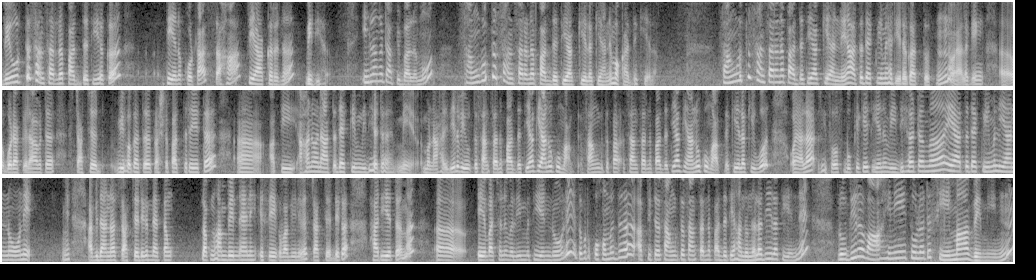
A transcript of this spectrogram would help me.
විවෘත සංසරණ පද්ධතියක තියෙන කොටස් සහ ක්‍රියා කරන විදිහ. ඊළඟට අපි බලමු සංවෘත සංසරණ පද්ධතියක් කියලා කියන්නේ මොකක්ද කියලා. සංවෘත සංසරණ පද්ධතියක් කියන්නේ අර්ථ දැක්වීම හැටියට ගත්තොත් ඔයාලගෙන් ගොඩක් වෙලාවට ස්ට්‍රක්චර්ඩ් ව්‍යුහගත ප්‍රශ්න පත්‍රයේට අපි අහනවන අර්ථ දැක්වීම විදිහට මේ මොන හරි දීලා විවෘත සංසරණ පද්ධතියක් යනු කුමක්ද සංවෘත සංසරණ පද්ධතියක් යනු කුමක්ද කියලා කිව්වොත් ඔයාලා රිසෝස් බුක් එකේ තියෙන විදිහටම ඒ අර්ථ දැක්වීම ලියන්න ඕනේ. අපි දන්නවා ස්ට්‍රක්චර්ඩ් එකට නැත්තම් ලකුණු හම්බෙන්නේ නැහනේ. එසේ එක වගේ නෙවෙයි ස්ට්‍රක්චර්ඩ් එක හරියටම ඒ වචන වලින්ම තියෙන්න ඕනේ. එතකොට කොහොමද අපිට සංයුක්ත සංසරණ පද්ධතිය හඳුන්වලා දීලා තියෙන්නේ? රුධිර වාහිනී තුලට සීමා වෙමින්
